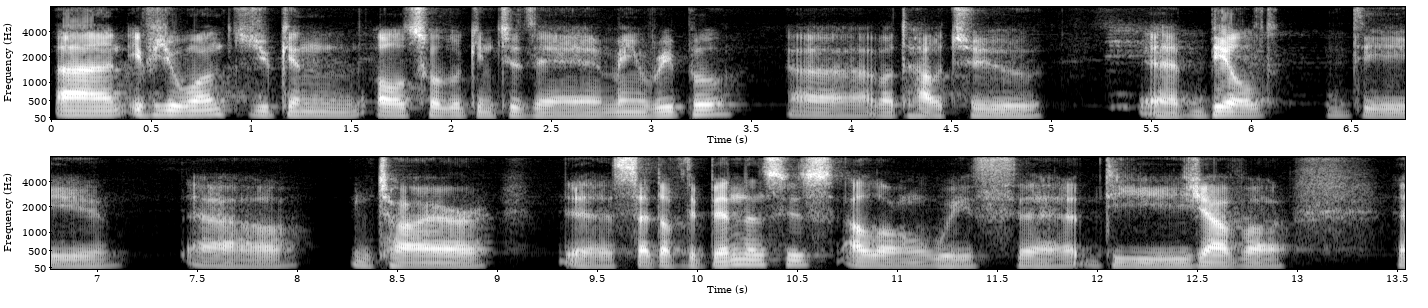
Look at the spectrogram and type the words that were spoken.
And if you want, you can also look into the main repo uh, about how to uh, build the uh, entire uh, set of dependencies along with uh, the Java uh,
